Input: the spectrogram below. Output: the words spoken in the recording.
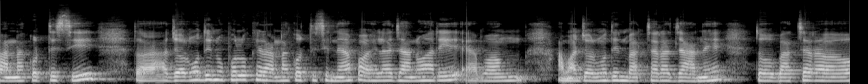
রান্না করতেছি। তো জন্মদিন উপলক্ষে রান্না করতেছি না পয়লা জানুয়ারি এবং আমার জন্মদিন বাচ্চারা জানে। তো বাচ্চারাও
